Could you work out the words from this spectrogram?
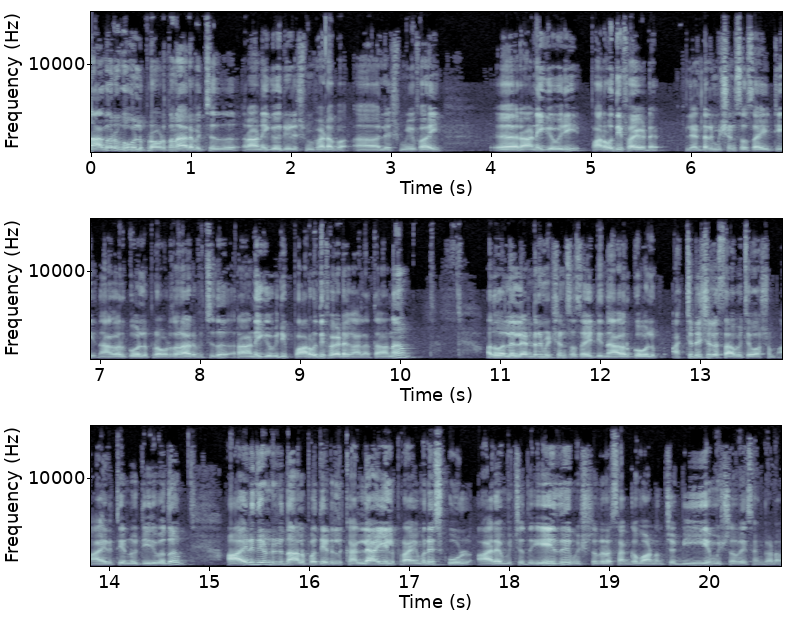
Nagercoil പ്രവർത്തനം ആരംഭിച്ചത് റാണി ഗൗരി ലക്ഷ്മിഫായുടെ ലക്ഷ്മിഫായ് റാണി ഗൗരി പാർവതിഫായുടെ ലണ്ടൻ മിഷൻ സൊസൈറ്റി നാഗർകോവിൽ പ്രവർത്തനം ആരംഭിച്ചത് റാണി ഗൗരി പാർവതിഫായുടെ കാലത്താണ്. അതുപോലെ ലണ്ടൻ മിഷൻ സൊസൈറ്റി നാഗർകോവിൽ അച്ചടിശാല സ്ഥാപിച്ച വർഷം ആയിരത്തി എണ്ണൂറ്റി ഇരുപത് ആയിരത്തി എണ്ണൂറ്റി നാൽപ്പത്തി എട്ടിൽ കല്ലായിൽ പ്രൈമറി സ്കൂൾ ആരംഭിച്ചത് ഏത് മിഷണറിയുടെ സംഘമാണെന്ന് വെച്ചാൽ ബി എ മിഷണറി സംഘടന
